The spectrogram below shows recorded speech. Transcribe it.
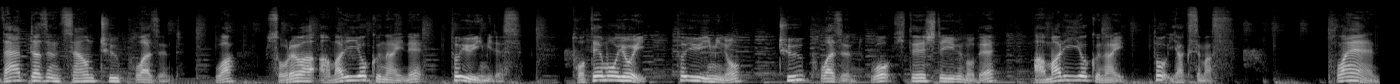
That doesn't sound too pleasant はそれはあまり良くないねという意味です。とても良いという意味の too pleasant を否定しているのであまり良くないと訳せます。plan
